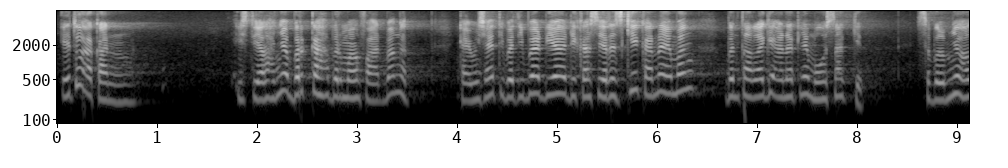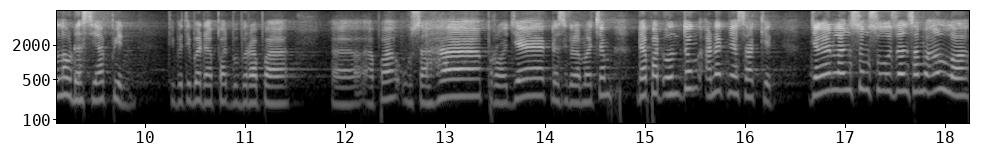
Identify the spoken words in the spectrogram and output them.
itu akan istilahnya berkah bermanfaat banget. Kayak misalnya tiba-tiba dia dikasih rezeki karena emang bentar lagi anaknya mau sakit. Sebelumnya Allah udah siapin. Tiba-tiba dapat beberapa uh, apa usaha, proyek dan segala macam, dapat untung anaknya sakit. Jangan langsung suuzan sama Allah.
